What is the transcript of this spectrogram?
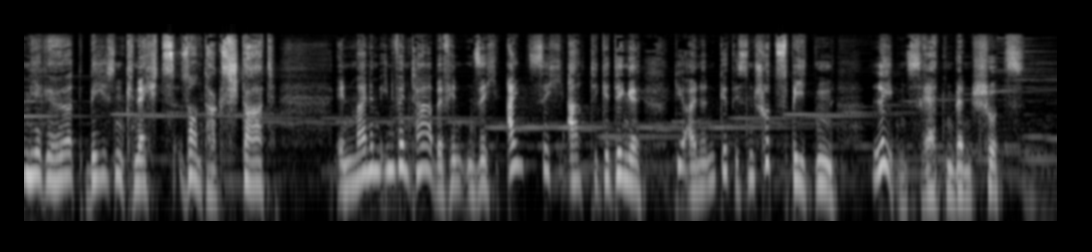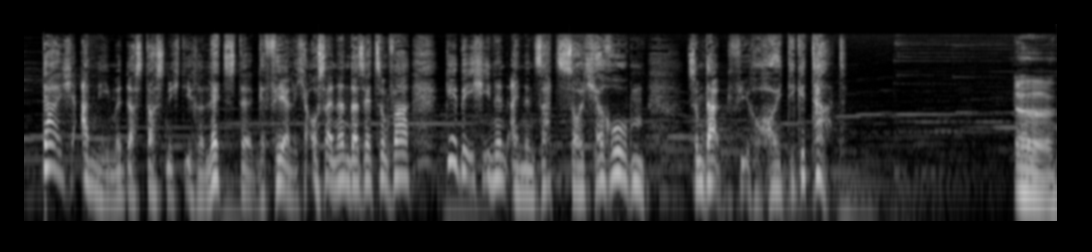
Mir gehört Besenknechts Sonntagsstaat. In meinem Inventar befinden sich einzigartige Dinge, die einen gewissen Schutz bieten. Lebensrettenden Schutz. Da ich annehme, dass das nicht Ihre letzte gefährliche Auseinandersetzung war, gebe ich Ihnen einen Satz solcher Roben. Zum Dank für Ihre heutige Tat. Äh,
